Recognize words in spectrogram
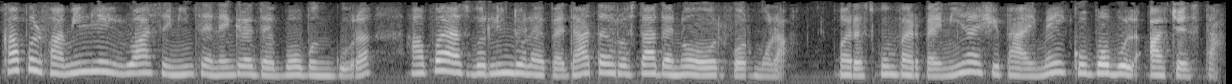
capul familiei lua semințe negre de bob în gură, apoi azvârlindu-le pe dată, rosta de nouă ori formula. Mă răscumpăr pe mine și pe ai mei cu bobul acesta.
